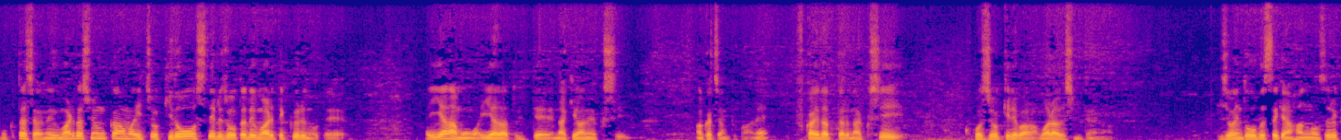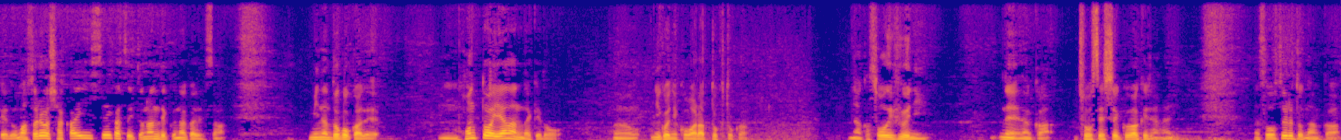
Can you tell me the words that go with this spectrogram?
僕たちはね、生まれた瞬間は一応起動してる状態で生まれてくるので、嫌なもんは嫌だと言って泣きわめくし、赤ちゃんとかはね、不快だったら泣くし、心地よければ笑うしみたいな。非常に動物的な反応するけど、まあそれを社会生活営んでいく中でさ、みんなどこかで、うん、本当は嫌なんだけど、うん、ニコニコ笑っとくとか、なんかそういう風に、ね、なんか調整していくわけじゃない？そうするとなんか、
